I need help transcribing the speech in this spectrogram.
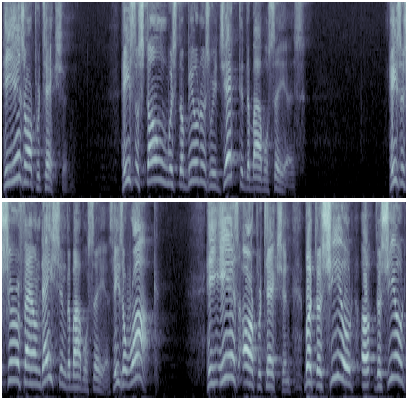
He is our protection. He's the stone which the builders rejected, the Bible says. He's a sure foundation, the Bible says. He's a rock. He is our protection. But the shield, uh, the shield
